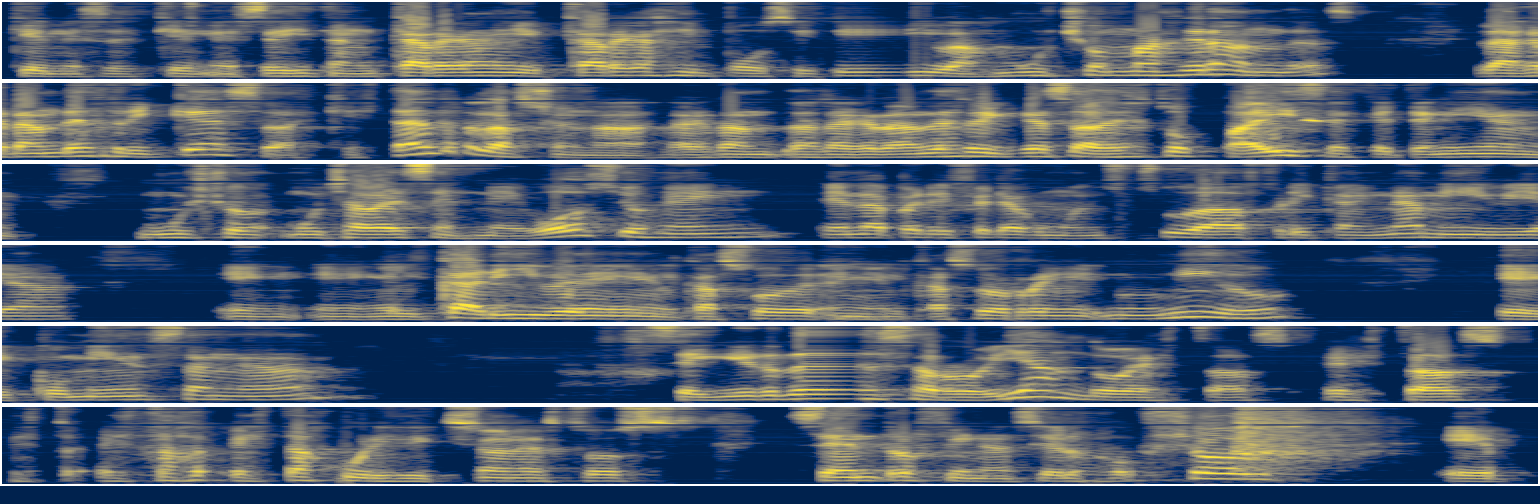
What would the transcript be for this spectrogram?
que, necesitan cargas impositivas mucho más grandes, las grandes riquezas que están relacionadas, las, grandes riquezas de estos países que tenían mucho, muchas veces negocios en, en, la periferia, como en Sudáfrica, en Namibia, en, en el Caribe, en el caso de, en el caso Reino Unido, eh, comienzan a seguir desarrollando estas, estas, estas, jurisdicciones, estos centros financieros offshore, eh,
